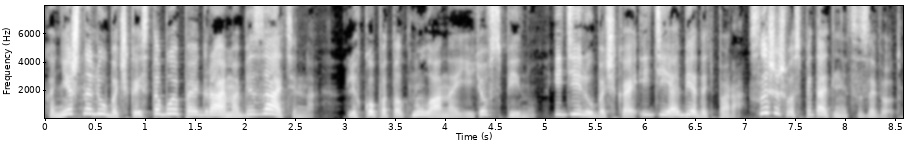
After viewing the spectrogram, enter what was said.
«Конечно, Любочка, и с тобой поиграем, обязательно!» Легко подтолкнула она ее в спину. «Иди, Любочка, иди, обедать пора. Слышишь, воспитательница зовет».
